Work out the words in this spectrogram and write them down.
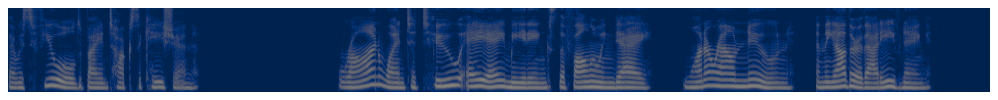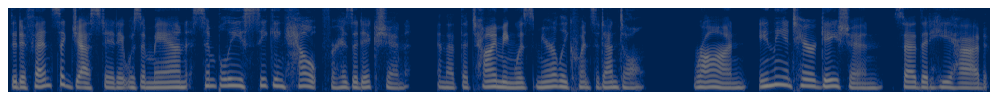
that was fueled by intoxication. Ron went to two AA meetings the following day, one around noon and the other that evening. The defense suggested it was a man simply seeking help for his addiction and that the timing was merely coincidental. Ron, in the interrogation, said that he had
